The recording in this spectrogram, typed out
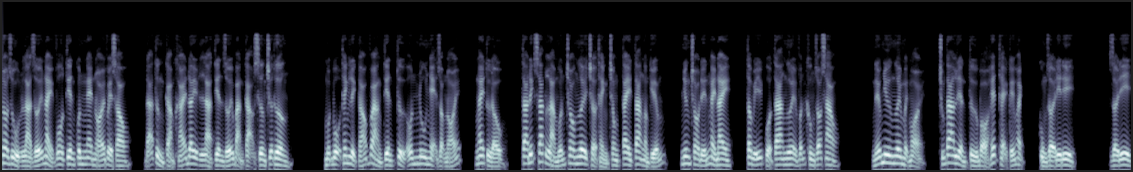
cho dù là giới này vô tiên quân nghe nói về sau, đã từng cảm khái đây là tiên giới bản cạo xương chữa thương. Một bộ thanh lịch áo vàng tiên tử ôn nhu nhẹ giọng nói, ngay từ đầu, ta đích xác là muốn cho ngươi trở thành trong tay ta ngầm kiếm, nhưng cho đến ngày nay, tâm ý của ta ngươi vẫn không rõ sao. Nếu như ngươi mệt mỏi, chúng ta liền từ bỏ hết thể kế hoạch, cùng rời đi đi. Rời đi?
